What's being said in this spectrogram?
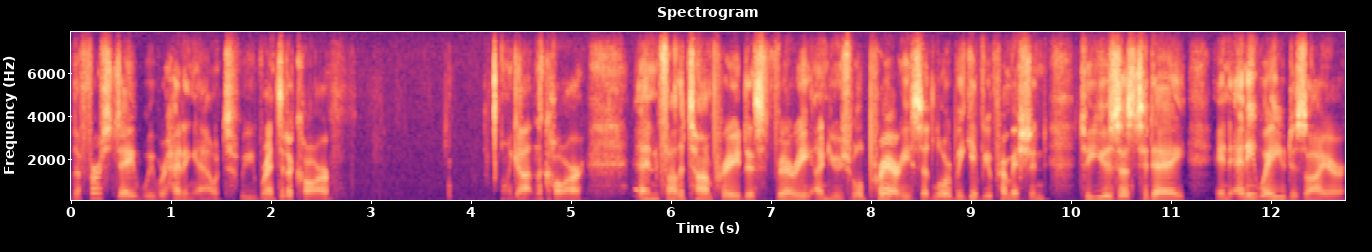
the first day we were heading out, we rented a car I got in the car, and Father Tom prayed this very unusual prayer. He said, Lord, we give you permission to use us today in any way you desire,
